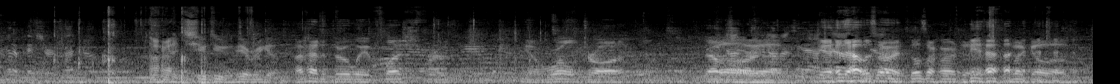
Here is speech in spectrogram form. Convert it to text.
I got a picture. Does that count? All right, you do. Here we go. I've had to throw away a flush for, you know, royal draw. And That was Yeah, hard. yeah, Yeah, yeah, yeah, yeah. that was Those hard. those are hard to let go of.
